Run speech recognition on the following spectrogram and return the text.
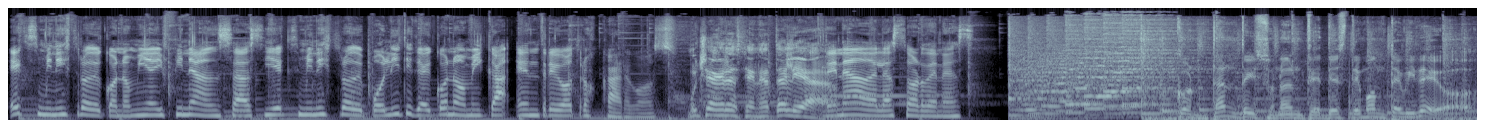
ex ministro de Economía y Finanzas y ex ministro de Política Económica, entre otros cargos. Muchas gracias, Natalia. De nada, las órdenes. Contante y sonante desde Montevideo.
